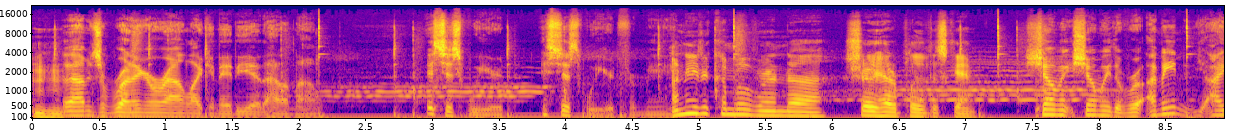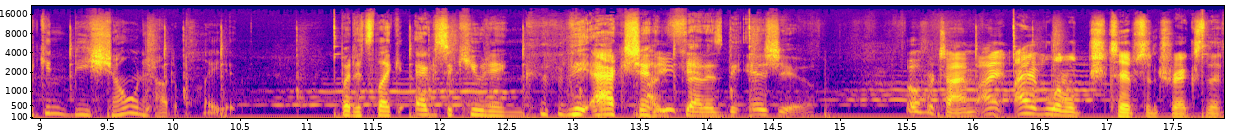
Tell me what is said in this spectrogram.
Mhm. And I'm just running around like an idiot. I don't know. It's just weird. It's just weird for me. I need to come over and uh, show you how to play this game. Show me, show me the. ro- I mean, I can be shown how to play it, but it's like executing the Oh, actions you that is the issue. Over time, I, I have little t- tips and tricks that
